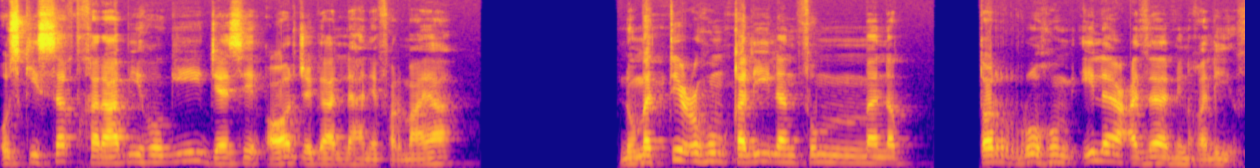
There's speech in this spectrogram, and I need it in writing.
اس کی سخت خرابی ہوگی جیسے اور جگہ اللہ نے فرمایا نمتعهم قليلا ثم نضطرهم الى عذاب غلیظ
